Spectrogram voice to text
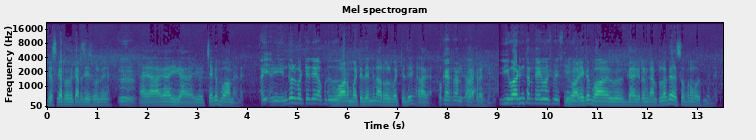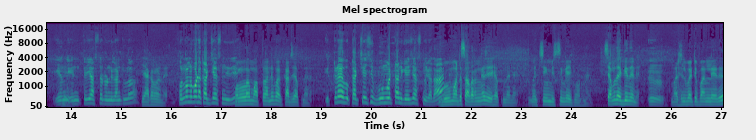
బిస్ కట్టతో కట్ చేసేవాళ్ళమే. అలాగా ఇక ఇవి వచ్చాక బాగుందండి. ఎన్ని రోజులు పట్టేది అప్పుడు? వారం పట్టేదండి నాలుగు రోజులు పట్టేది అలాగా. ఒక ఎకరానికి? ఎకరానికి. ఇది వాడిన తర్వాత ఈ ఏమనిపిస్తుంది వాడాక బాగా రెండు గంటల్లోకి శుభ్రం అవుతుందండి. ఎన్- ఎంత చేస్తారు? రెండు గంటల్లో? ఎకరం అండి పుల్లలు కూడా కట్ చేస్తుంది ఇది? పుల్ల మొత్తం అన్ని కట్ చేస్తున్నాను ఇక్కడే కట్ చేసి భూమట్టానికి వేసేస్తుంది కదా? భూమి అంటే సదరంగా చేసేస్తుందండి. మిచ్చింగ్ మిచ్చింగ్ అయిపోతుందండి. శ్రమ తగ్గిందండి. మనుషులు బట్టి పని లేదు.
